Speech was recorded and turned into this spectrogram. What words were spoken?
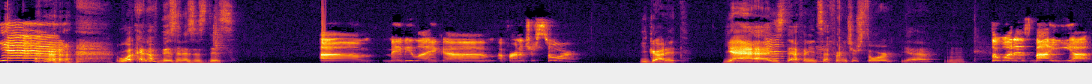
Yay! what kind of business is this? um, maybe like um, a furniture store? You got it. Yeah, Stephanie, it's a furniture store. Yeah. hmm So what is Bahia?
